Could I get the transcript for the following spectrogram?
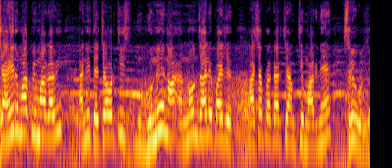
जाहीर माफी मागावी आणि त्याच्यावरती गुन्हे ना नोंद झाले पाहिजेत अशा प्रकारची आमची मागणी आहे. श्री गुरुजी.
